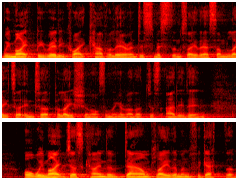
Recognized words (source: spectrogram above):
We might be really quite cavalier and dismiss them, say there's some later interpolation or something or other, just added in. Or we might just kind of downplay them and forget them.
